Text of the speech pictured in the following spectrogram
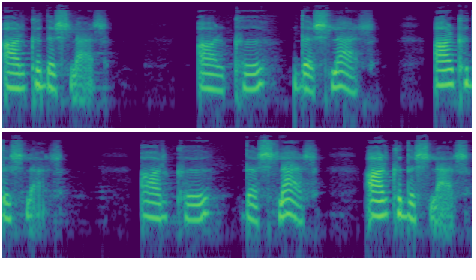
arkadaşlar, arkadaşlar, arkadaşlar, arkadaşlar, arkadaşlar.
